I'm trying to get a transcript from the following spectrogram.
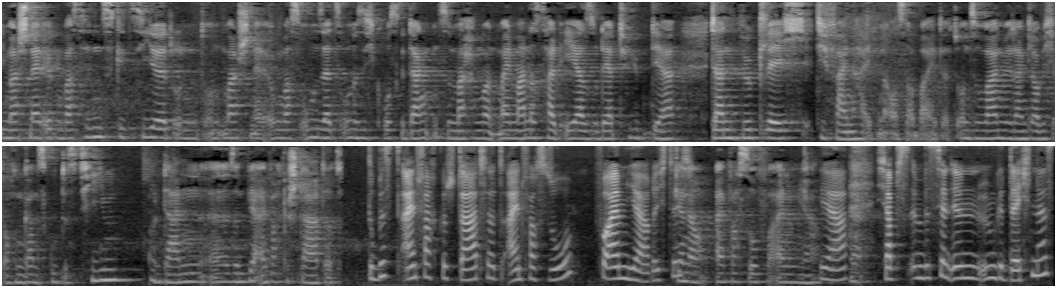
die mal schnell irgendwas hinskizziert und, und mal schnell irgendwas umsetzt, ohne sich groß Gedanken zu machen. Und mein Mann ist halt eher so der Typ, der dann wirklich die Feinheiten ausarbeitet. Und so waren wir dann, glaube ich, auch ein ganz gutes Team. Und dann äh, sind wir einfach gestartet. Du bist einfach gestartet, einfach so, vor einem Jahr, richtig? Genau, einfach so vor einem Jahr. Ja, ja. ich habe es ein bisschen in, im Gedächtnis,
